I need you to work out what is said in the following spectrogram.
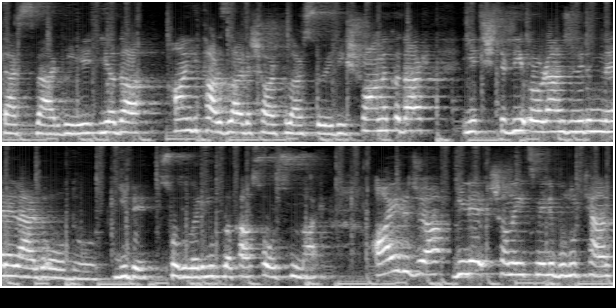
ders verdiği ya da hangi tarzlarda şarkılar söylediği, şu ana kadar yetiştirdiği öğrencilerin nerelerde olduğu gibi soruları mutlaka sorsunlar. Ayrıca yine şan eğitmeni bulurken,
